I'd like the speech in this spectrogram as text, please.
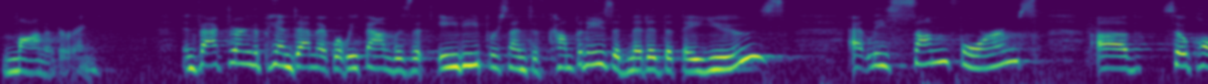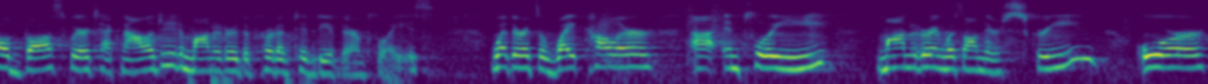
monitoring? In fact, during the pandemic, what we found was that 80% of companies admitted that they use at least some forms of so called bossware technology to monitor the productivity of their employees. Whether it's a white collar uh, employee monitoring what's on their screen, or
